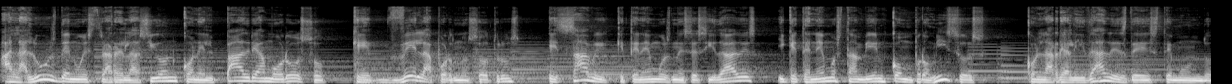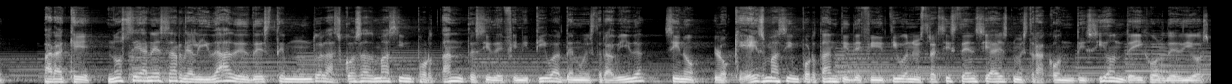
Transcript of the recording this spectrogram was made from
a la luz de nuestra relación con el Padre amoroso que vela por nosotros, que sabe que tenemos necesidades y que tenemos también compromisos con las realidades de este mundo para que no sean esas realidades de este mundo las cosas más importantes y definitivas de nuestra vida, sino lo que es más importante y definitivo en nuestra existencia es nuestra condición de hijos de Dios,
